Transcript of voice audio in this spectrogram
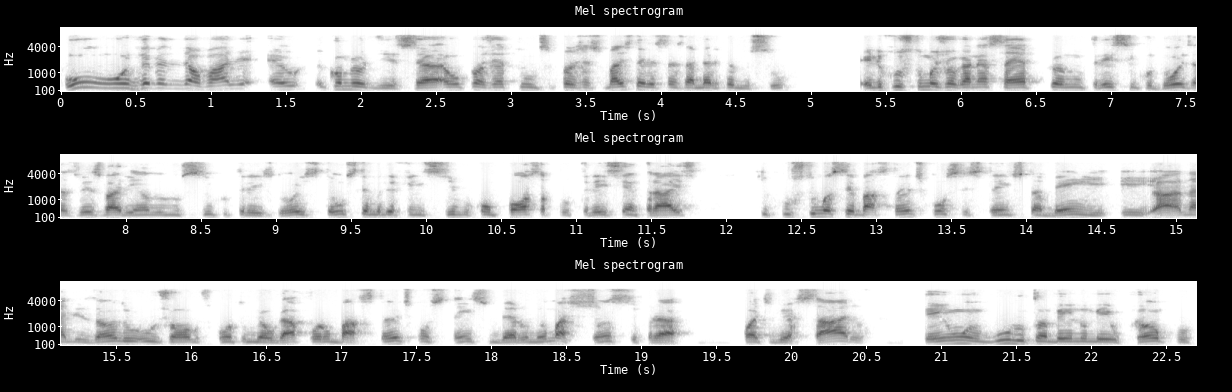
O, o Independente Del Valle, é, como eu disse, é um projeto, um dos projetos mais interessantes da América do Sul. Ele costuma jogar nessa época no 3-5-2, às vezes variando no 5-3-2. Tem um sistema defensivo composto por três centrais que costuma ser bastante consistente também. E, e analisando os jogos contra o Melgar, foram bastante consistentes, não deram nenhuma chance para o adversário. Tem um Angulo também no meio-campo,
